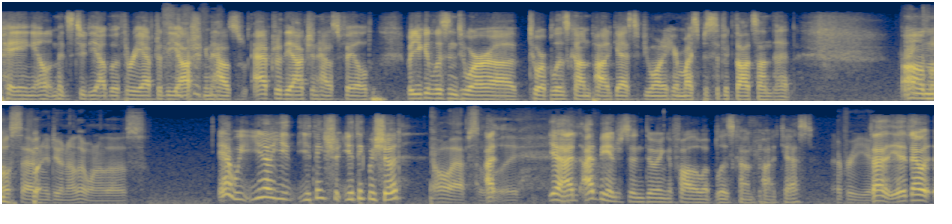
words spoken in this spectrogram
paying elements to Diablo 3 after the auction house after the auction house failed. But you can listen to our uh, to our BlizzCon podcast if you want to hear my specific thoughts on that. Very Um, close to having but- to do another one of those. Yeah, we. You know, you, you think sh- you think we should? Oh, absolutely. Yeah, I'd, I'd be interested in doing a follow up BlizzCon podcast. Every year. That, yeah, that would,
